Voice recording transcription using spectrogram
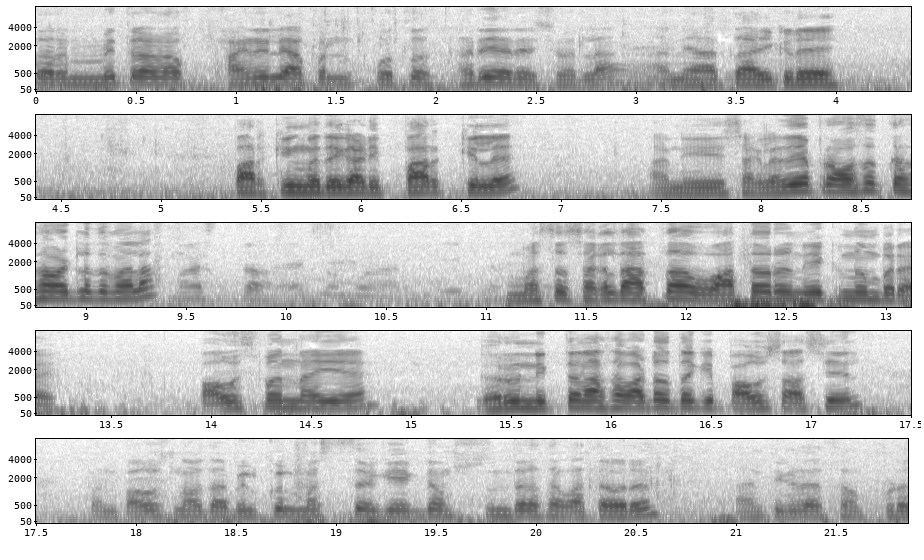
तर मित्रांनो फायनली आपण पोचलो हरिहरेश्वरला आणि आता इकडे पार्किंगमध्ये गाडी पार्क केलं आणि सगळ्यांना प्रवासात कसा वाटलं तुम्हाला? मस्त एक नंबर. मस्त सगळं आता वातावरण एक नंबर आहे. पाऊस पण नाही आहे घरून निघताना असं वाटत होतं की पाऊस असेल पण पाऊस नव्हता. बिलकुल मस्त की एकदम सुंदर असं वातावरण. आणि तिकडं स पुढं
